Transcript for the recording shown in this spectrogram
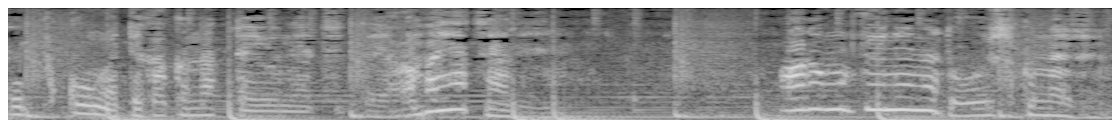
ポップコーンがでかくなったようなやつって甘いやつあるじゃん。あれも牛乳ないと美味しくないじゃん。ね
